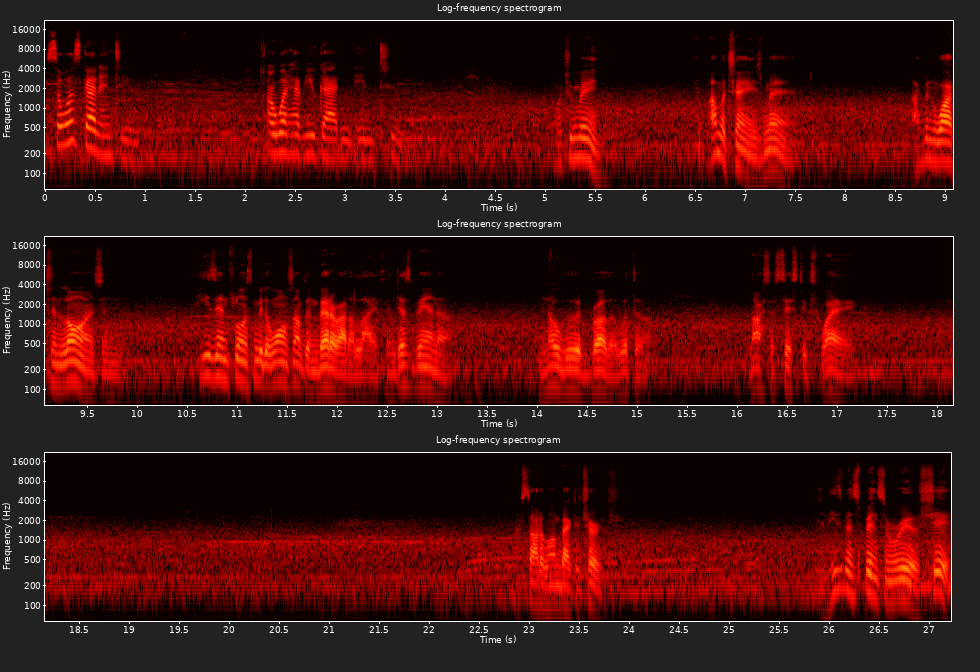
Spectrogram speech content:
So what's gotten into you? Or what have you gotten into? What you mean? I'm a changed man. I've been watching Lawrence, and he's influenced me to want something better out of life than just being a no good brother with a narcissistic swag. I started going back to church. And he's been spitting some real shit.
